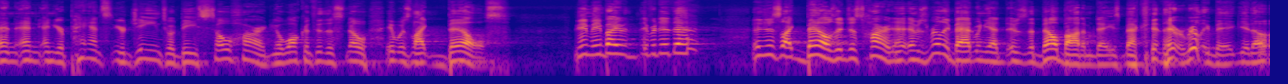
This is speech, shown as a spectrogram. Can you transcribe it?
And, and, and your pants, your jeans would be so hard, you know, walking through the snow, it was like bells. Anybody ever did that? It's just like bells. It's just hard. It was really bad when you had, it was the bell bottom days back then. They were really big, you know.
